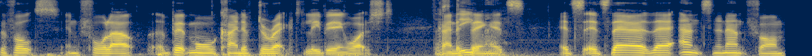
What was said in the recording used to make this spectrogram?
the vaults in Fallout, a bit more kind of directly being watched, That's kind deep, of thing. man. It's it's it's their their ants in an ant farm,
